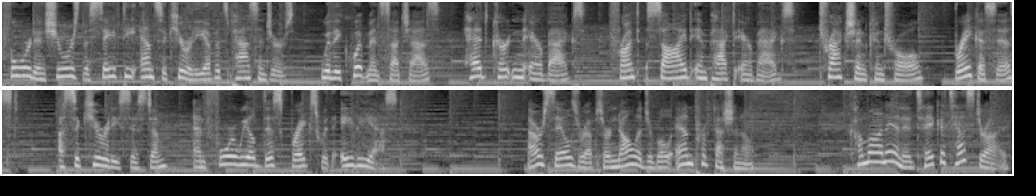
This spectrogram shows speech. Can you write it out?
Ford ensures the safety and security of its passengers with equipment such as head curtain airbags, front side impact airbags, traction control, brake assist, a security system, and four-wheel disc brakes with ABS. Our sales reps are knowledgeable and professional. Come on in and take a test drive.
